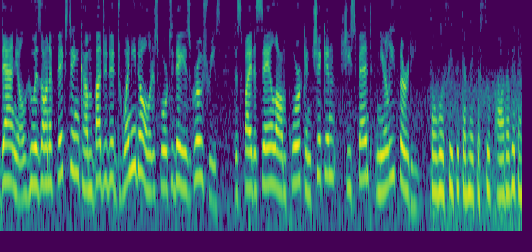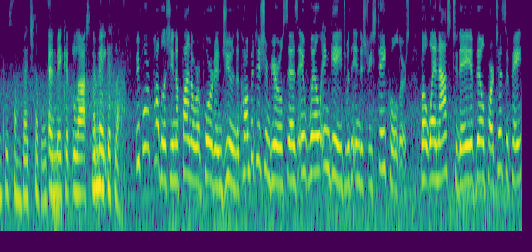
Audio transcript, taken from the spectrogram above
Daniel, who is on a fixed income, budgeted $20 for today's groceries. Despite a sale on pork and chicken, she spent nearly 30 so we'll see if we can make a soup out of it and put some vegetables and make it last and week. make it last. Before publishing a final report in June, the Competition Bureau says it will engage with industry stakeholders. But when asked today if they'll participate,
